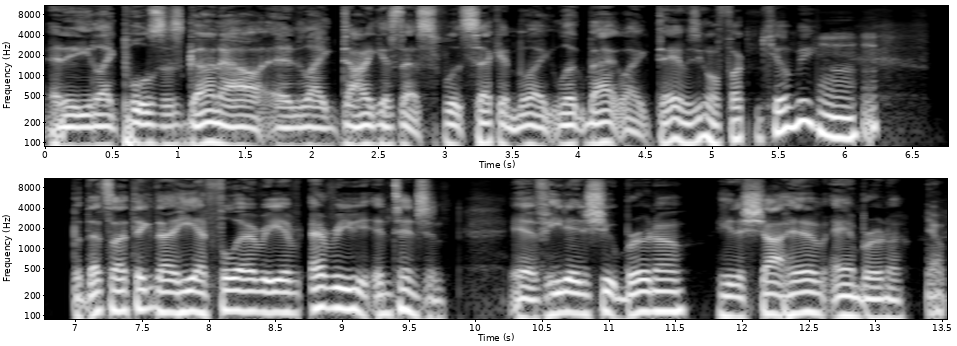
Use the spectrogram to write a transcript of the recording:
And he like pulls his gun out, and like Donnie gets that split second to like look back, like, damn, is he gonna fucking kill me? Mhm. But that's I think that he had full every every intention. If he didn't shoot Bruno, he'd have shot him and Bruno. Yep.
